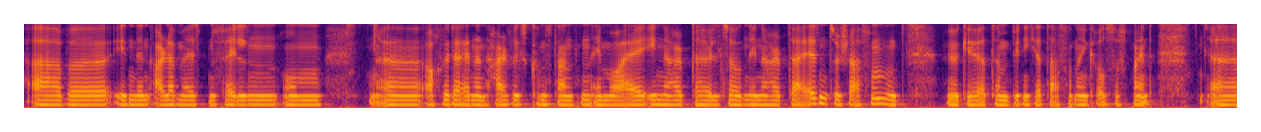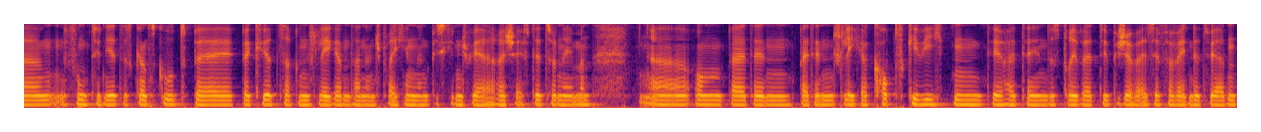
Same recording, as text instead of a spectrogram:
aber in den allermeisten Fällen, um äh, auch wieder einen halbwegs konstanten MOI innerhalb der Hölzer und innerhalb der Eisen zu schaffen, und wie wir gehört haben, bin ich ja davon ein großer Freund, äh, funktioniert es ganz gut bei, bei kürzeren Schlägern dann entsprechend ein bisschen schwerere Schäfte zu nehmen, äh, um bei den, bei den Schlägerkopfgewichten, die heute industrieweit typischerweise verwendet werden,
